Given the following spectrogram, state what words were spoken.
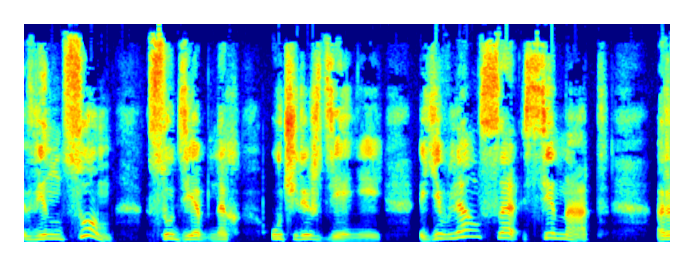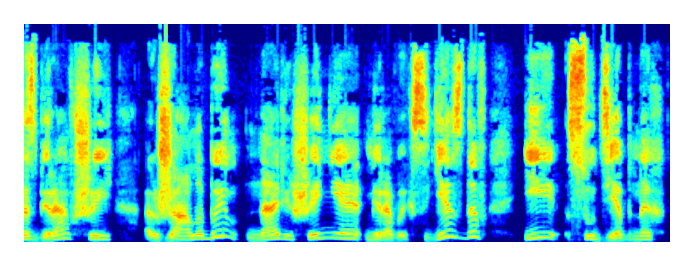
Венцом судебных учреждений являлся Сенат, разбиравший жалобы на решение мировых съездов и судебных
